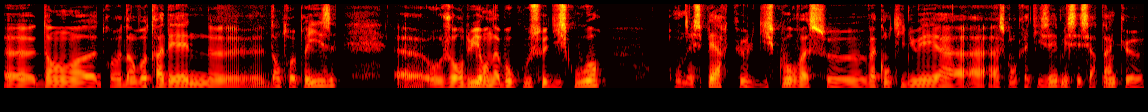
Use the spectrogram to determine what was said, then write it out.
euh, dans, dans votre ADN d'entreprise. Aujourd'hui, on a beaucoup ce discours. On espère que le discours va, continuer à, se concrétiser, mais c'est certain que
